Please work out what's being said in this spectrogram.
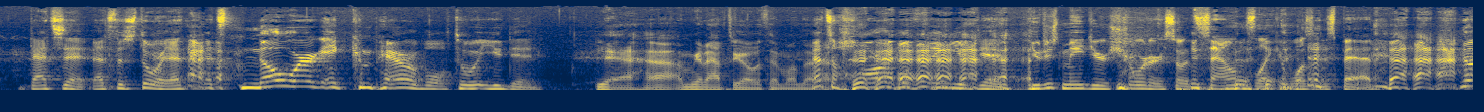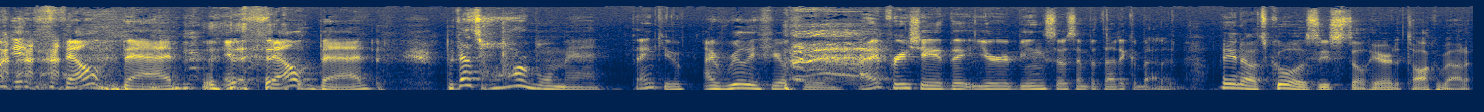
that's it. That's the story. That, that's nowhere comparable to what you did. Yeah, uh, I'm gonna have to go with him on that. That's a horrible thing you did. You just made yours shorter, so it sounds like it wasn't as bad. No, it felt bad. It felt bad, but that's horrible, man. Thank you. I really feel for you. I appreciate that you're being so sympathetic about it. Well, you know, it's cool is he's still here to talk about it.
